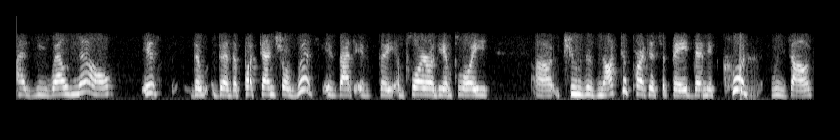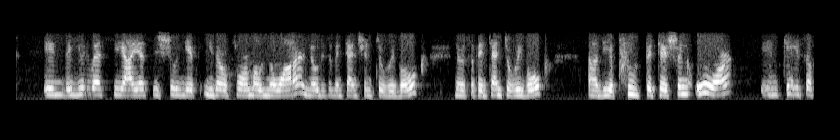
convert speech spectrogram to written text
as we well know, if the, the, the potential risk is that if the employer or the employee uh, chooses not to participate, then it could result in the USCIS issuing if either a formal NOIR, notice of intention to revoke, notice of intent to revoke uh, the approved petition, or in case of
